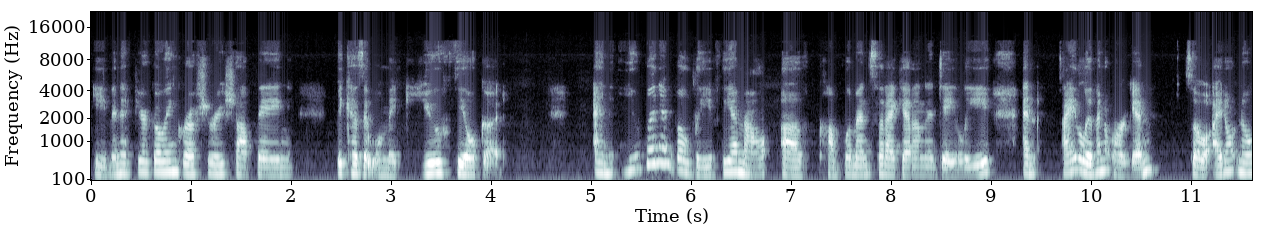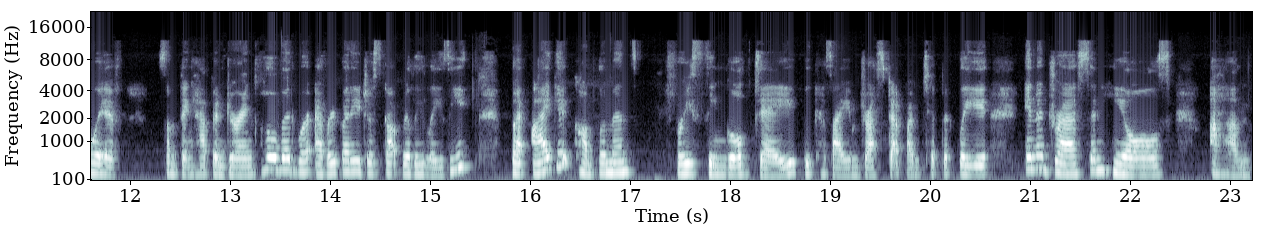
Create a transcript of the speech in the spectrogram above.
even if you're going grocery shopping, because it will make you feel good. And you wouldn't believe the amount of compliments that I get on a daily. And I live in Oregon, so I don't know if something happened during COVID where everybody just got really lazy, but I get compliments every single day because I am dressed up. I'm typically in a dress and heels. Um,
